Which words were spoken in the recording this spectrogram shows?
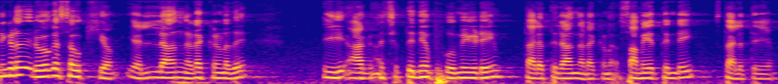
നിങ്ങളുടെ രോഗസൗഖ്യം എല്ലാം നടക്കുന്നത് ഈ ആകാശത്തിന്റെയും ഭൂമിയുടെയും തലത്തിലാണ് നടക്കുന്നത്. സമയത്തിന്റെയും സ്ഥലത്തിന്റെയും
